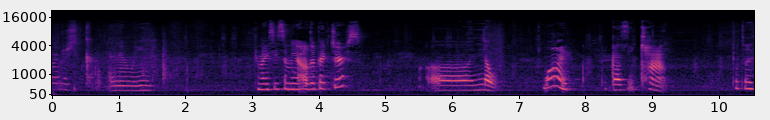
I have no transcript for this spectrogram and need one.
I'm just coloring. Can I see some of your other pictures? Uh, no, Why? because you can't. But I,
